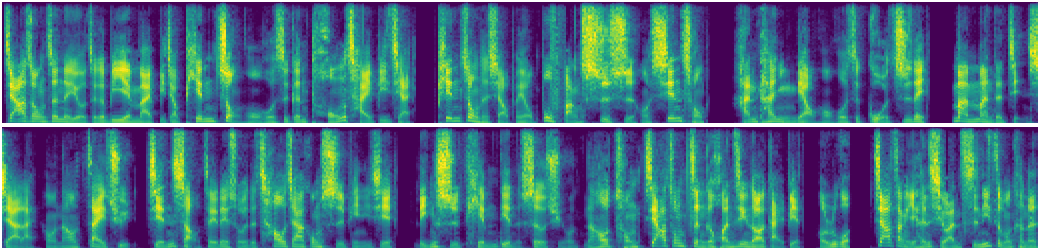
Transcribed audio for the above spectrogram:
家中真的有这个 BMI 比较偏重哦，或是跟同侪比起来偏重的小朋友，不妨试试哦，先从含糖饮料哦，或者是果汁类慢慢的减下来哦，然后再去减少这一类所谓的超加工食品、一些零食、甜点的摄取哦，然后从家中整个环境都要改变哦。如果家长也很喜欢吃，你怎么可能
